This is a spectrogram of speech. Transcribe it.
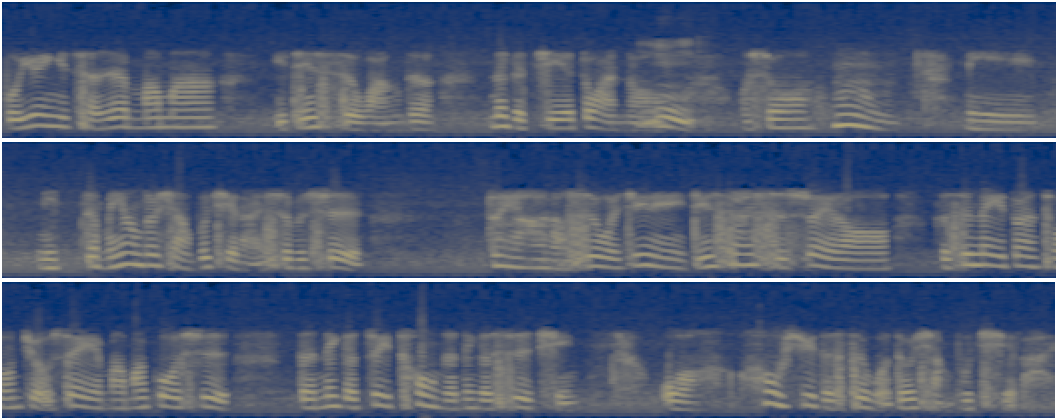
不愿意承认妈妈已经死亡的那个阶段哦。嗯，我说，嗯，你你怎么样都想不起来是不是？对啊，老师，我今年已经三十岁了，可是那一段从九岁妈妈过世的那个最痛的那个事情，我后续的事我都想不起来。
